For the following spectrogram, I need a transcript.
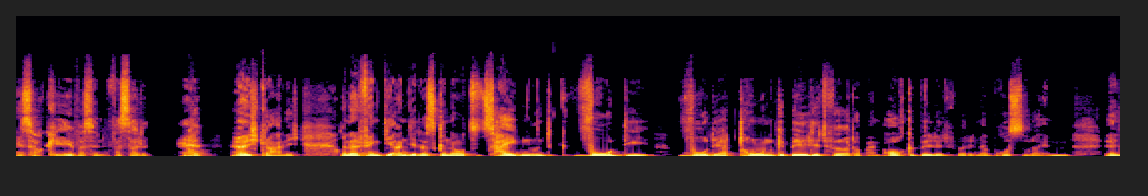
Ich so, okay, was denn, was soll das? Hä? Hör ich gar nicht. Und dann fängt die an, dir das genau zu zeigen und wo die, wo der Ton gebildet wird, ob ein Bauch gebildet wird, in der Brust oder im, äh,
